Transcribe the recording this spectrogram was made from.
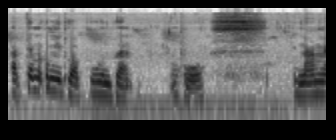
ผัดแก้มแล้วก็มีถั่วพูนเพื่อน โอ้โห กินน้ำไหม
